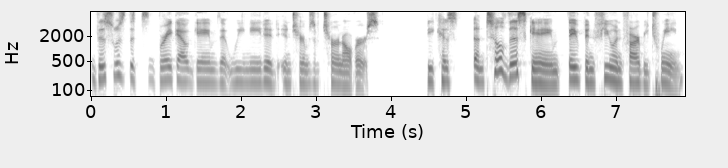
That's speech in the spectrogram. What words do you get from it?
this was the breakout game that we needed in terms of turnovers because until this game, they've been few and far between.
